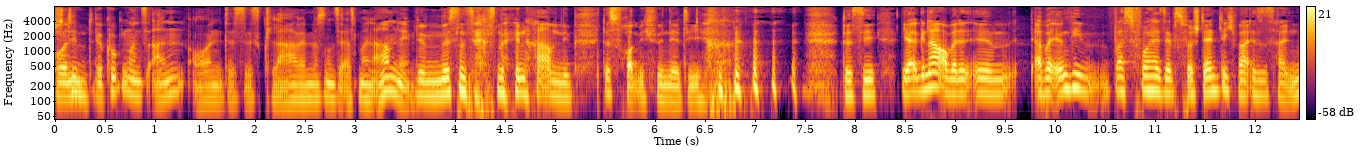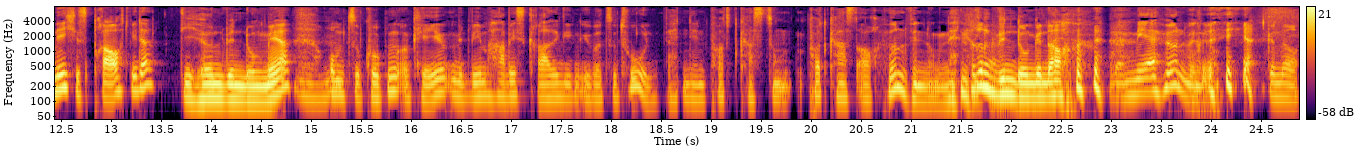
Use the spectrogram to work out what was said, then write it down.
und Stimmt. wir gucken uns an und es ist klar, wir müssen uns erstmal in den Arm nehmen. Wir müssen uns erstmal in den Arm nehmen. Das freut mich für Nettie. Dass sie, ja genau, aber, ähm, aber irgendwie, was vorher selbstverständlich war, ist es halt nicht. Es braucht wieder die Hirnwindung mehr, mhm. um zu gucken, okay, mit wem habe ich es gerade gegenüber zu tun. Wir hätten den Podcast, zum Podcast auch Hirnwindung nennen. Hirnwindung, genau. Oder mehr Hirnwindung. ja, genau.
